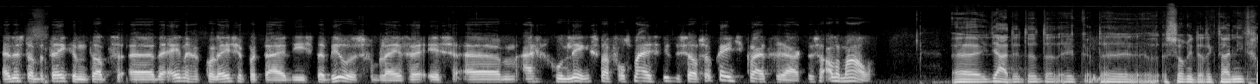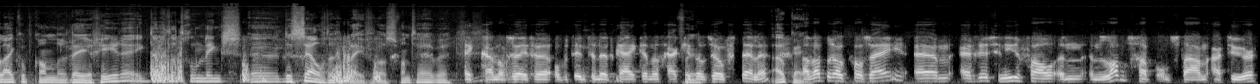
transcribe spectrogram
En dus dat betekent dat uh, de enige collegepartij die stabiel is gebleven is um, eigenlijk GroenLinks. Maar volgens mij is die er zelfs ook eentje kwijtgeraakt. Dus allemaal. Uh, ja, de, de, sorry dat ik daar niet gelijk op kan reageren. Ik dacht dat GroenLinks uh, dezelfde gebleven was. Want we hebben... Ik ga nog eens even op het internet kijken en dan ga ik je dat zo vertellen. Okay. Maar wat er ook al zei, um, er is in ieder geval een, een landschap ontstaan, Arthur.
